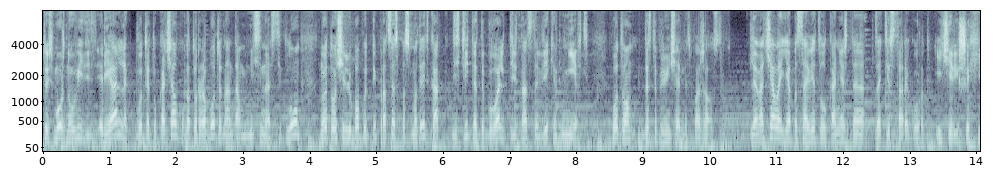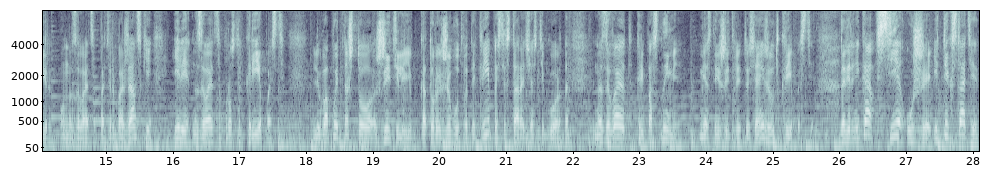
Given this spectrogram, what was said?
То есть можно увидеть реально вот эту качалку, которая работает, она там внесена стеклом. Но это очень любопытный процесс, посмотреть, как действительно добывали в 19 веке нефть. Вот вам достопримечательность, пожалуйста. Для начала я бы советовал, конечно, зайти в старый город. Ичери-Шехир он называется по-азербайджански, или называется просто крепость. Любопытно, что жители, которые живут в этой крепости, в старой части города, называют крепостными местные жители. То есть они живут в крепости. Наверняка все уже, и ты, кстати,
